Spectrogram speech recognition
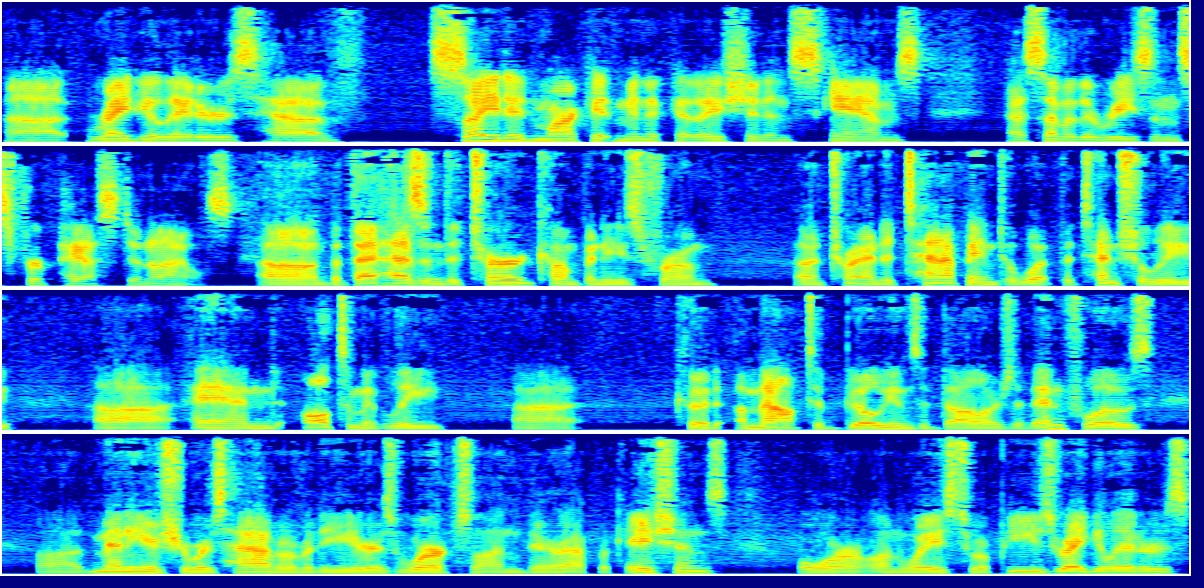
Uh, regulators have cited market manipulation and scams as some of the reasons for past denials. Uh, but that hasn't deterred companies from uh, trying to tap into what potentially uh, and ultimately uh, could amount to billions of dollars of inflows. Uh, many issuers have over the years worked on their applications or on ways to appease regulators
